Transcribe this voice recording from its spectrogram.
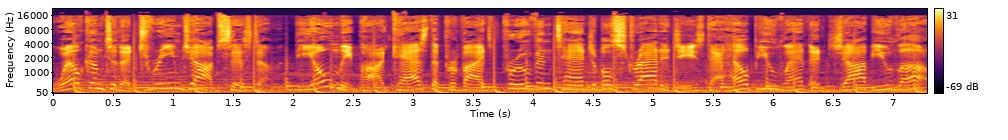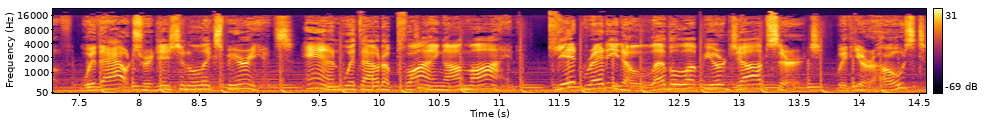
Welcome to the Dream Job System, the only podcast that provides proven, tangible strategies to help you land a job you love without traditional experience and without applying online. Get ready to level up your job search with your host,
